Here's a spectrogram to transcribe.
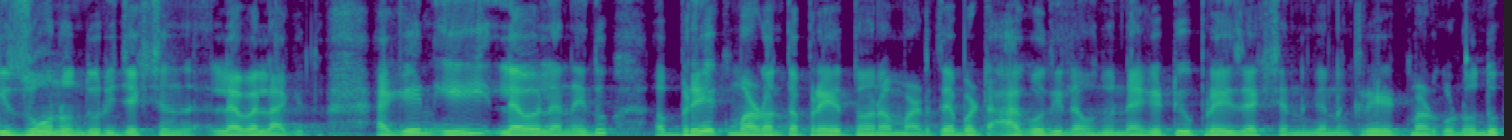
ಈ ಝೋನ್ ಒಂದು ರಿಜೆಕ್ಷನ್ ಲೆವೆಲ್ ಆಗಿತ್ತು. ಅಗೇನ್ ಈ ಲೆವೆಲನ್ನು ಇದು ಬ್ರೇಕ್ ಮಾಡುವಂಥ ಪ್ರಯತ್ನವನ್ನು ಮಾಡುತ್ತೆ ಬಟ್ ಆಗೋದಿಲ್ಲ. ಒಂದು ನೆಗೆಟಿವ್ ಪ್ರೈಸ್ ಆಕ್ಷನ್ ಕ್ರಿಯೇಟ್ ಮಾಡಿಕೊಂಡು ಒಂದು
